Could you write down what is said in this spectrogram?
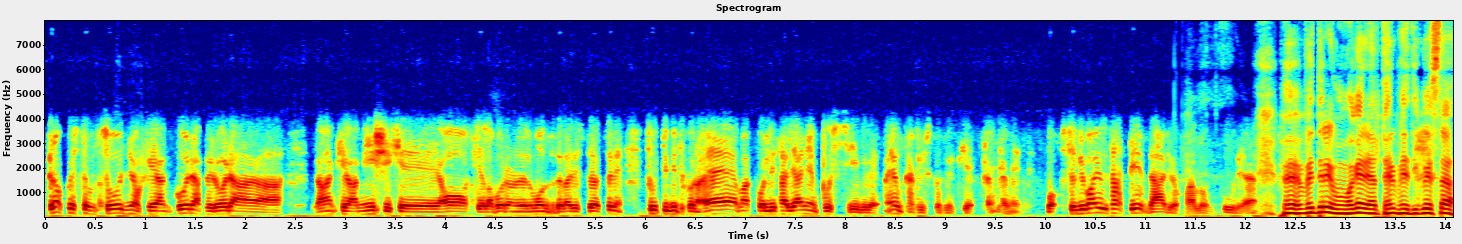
Però questo è un sogno che ancora per ora anche amici che ho che lavorano nel mondo della ristorazione, tutti mi dicono eh ma con gli italiani è impossibile, ma io non capisco perché, francamente. Boh, se mi vuoi aiutare a te Dario, fallo pure. Eh. Eh, vedremo magari al termine di questa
